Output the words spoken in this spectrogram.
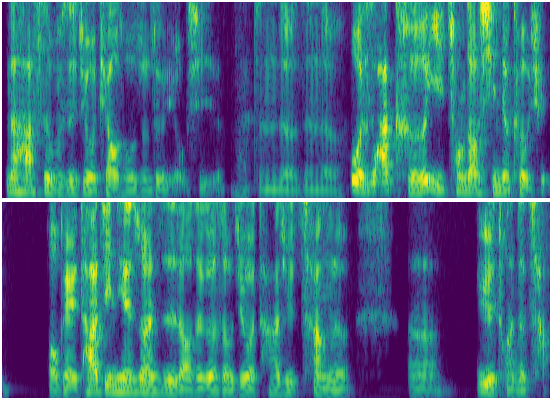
那他是不是就跳脱出这个游戏了？啊，真的，真的，或者是他可以创造新的客群？OK，他今天算是饶舌歌手，结果他去唱了呃乐团的场，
